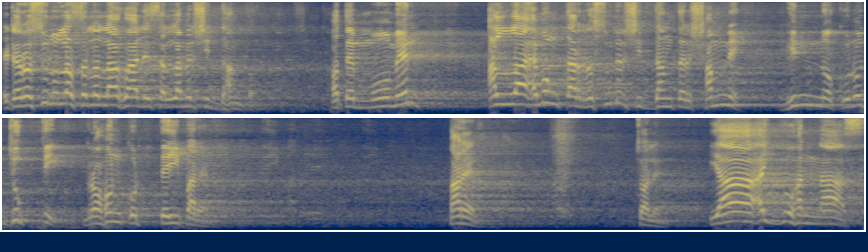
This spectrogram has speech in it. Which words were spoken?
এটা রসুল্লাহ সাল্লাহ আলি সাল্লামের সিদ্ধান্ত। অতএব মোমেন আল্লাহ এবং তার রসুলের সিদ্ধান্তের সামনে ভিন্ন কোনো যুক্তি গ্রহণ করতেই পারে না। পারে না। চলেন। ইয়া আইয়ুহান্নাস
